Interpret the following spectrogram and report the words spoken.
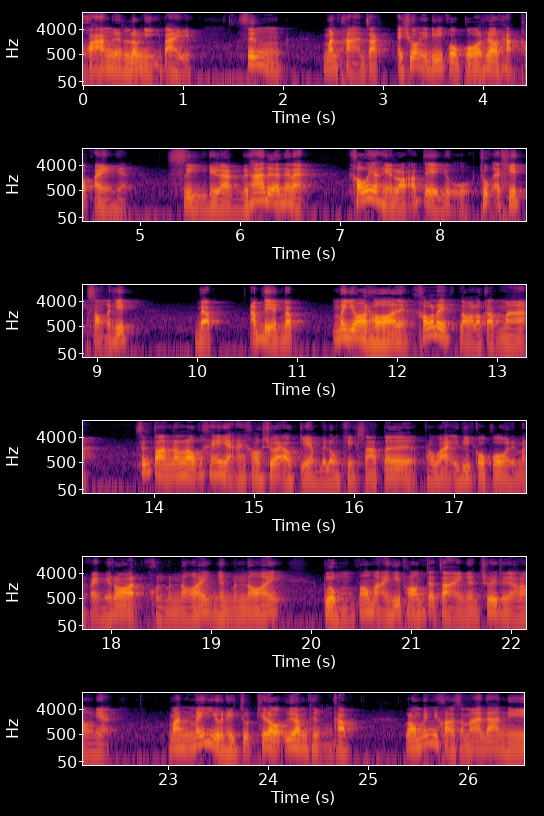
คว้าเงินแล้วหนีไป ซึ่งมันผ่านจากไอ้ช่วง Indiegogo ที่เราทักเข้าไปเนี่ย 4 เดือนหรือ 5 เดือนนี่แหละเขาก็ยังเห็นเราอัปเดตอยู่ทุกอาทิตย์ 2 อาทิตย์ แบบอัปเดตแบบไม่ย่อท้อเนี่ยเขาก็เลยตอบเรากลับมา ซึ่งตอนนั้นเราก็แค่อยากให้เขาช่วยเอาเกมไปลง Kickstarter เพราะว่า Indiegogo เนี่ยมันไปไม่รอดคนมันน้อย เงินมันน้อย กลุ่มเป้าหมายที่พร้อมจะจ่ายเงินช่วยเหลือเราเนี่ยมันไม่อยู่ในจุดที่เราเอื้อมถึงครับ เราไม่มีความสามารถด้านนี้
